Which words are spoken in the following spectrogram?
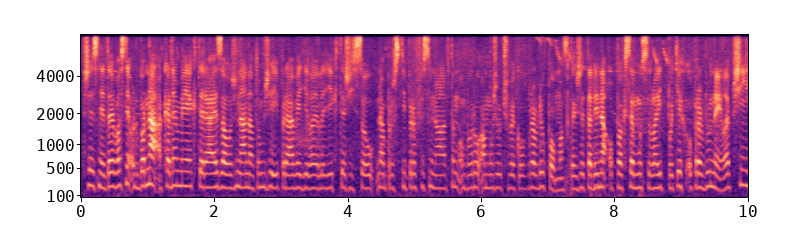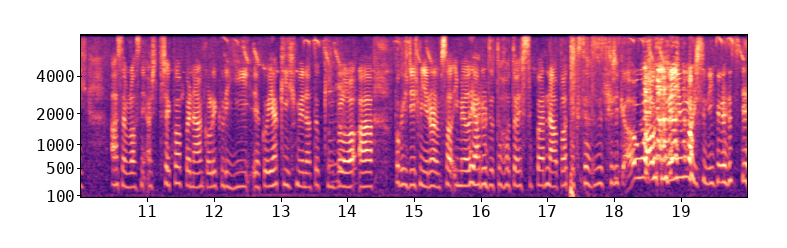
Přesně, to je vlastně odborná akademie, která je založená na tom, že ji právě dělají lidi, kteří jsou naprostý profesionálové v tom oboru a můžou člověku opravdu pomoct. Takže tady naopak jsem musela jít po těch opravdu nejlepších a jsem vlastně až překvapená, kolik lidí, jako jakých mi na to kývlo a pokud když mi někdo napsal e-mail, já jdu do toho, to je super nápad, tak si vždycky říká, wow, to není možný prostě,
